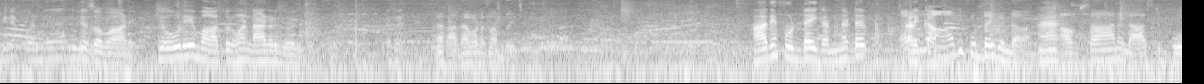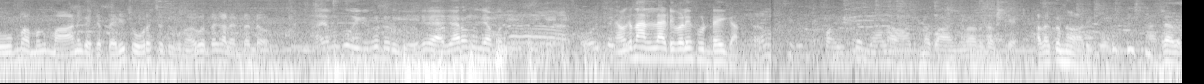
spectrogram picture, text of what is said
പിന്നെ പെണ്ണുങ്ങളുടെ സ്വഭാവമാണ്. എവിടെയും ബാത്റൂം ഉണ്ടാകണം അതവിടെ സംഭവിച്ചത്. ആദ്യം ഫുഡ് കഴിക്കാം. എന്നിട്ട് കളിക്കാം. ആദ്യം ഫുഡ് കഴിക്കണ്ട. അവസാനം ലാസ്റ്റ് പോകുമ്പോ നമുക്ക് മാണി കഴിച്ച പെരി ചോറച്ചു തോന്നുന്നു അത് വെറുതെ കളയണ്ടല്ലോ. നമുക്ക് നല്ല അടിപൊളി ഫുഡ് കഴിക്കാം. പൈസ ഇല്ലാതെ ആടുന്ന ഭാഗങ്ങളാണ് ഇതൊക്കെ. അതൊക്കെ ഒന്ന് ആടിക്കോളും അല്ലാതെ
